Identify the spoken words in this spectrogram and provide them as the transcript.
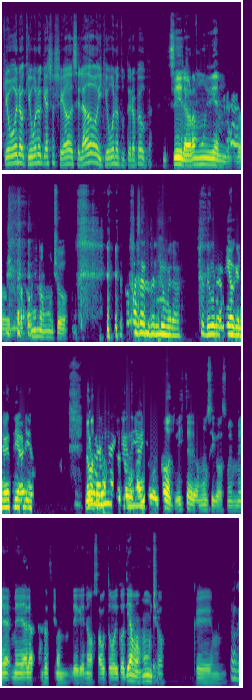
Qué bueno, qué bueno que hayas llegado de ese lado y qué bueno tu terapeuta. Sí, la verdad, muy bien. Lo, lo recomiendo mucho. Después pasarnos el número. Yo tengo un amigo que le vendría bien. No, Tengo una tenemos amiga que mucho le vendría bien. boicot, ¿viste? Los músicos. Me, me- me da la sensación de que nos auto boicoteamos mucho. Que Ok.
